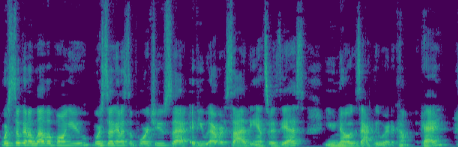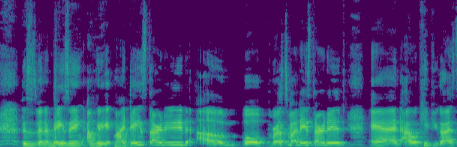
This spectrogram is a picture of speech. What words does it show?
we're still going to love up on you. We're still going to support you so that if you ever decide the answer is yes, you know exactly where to come. Okay. This has been amazing. I'm going to get my day started. Um, well, the rest of my day started and I will keep you guys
